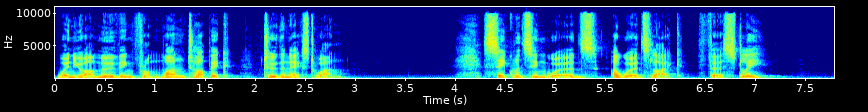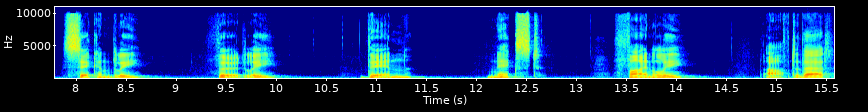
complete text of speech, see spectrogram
when you are moving from one topic to the next one. Sequencing words are words like firstly, secondly, thirdly, then, next, finally, after that,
